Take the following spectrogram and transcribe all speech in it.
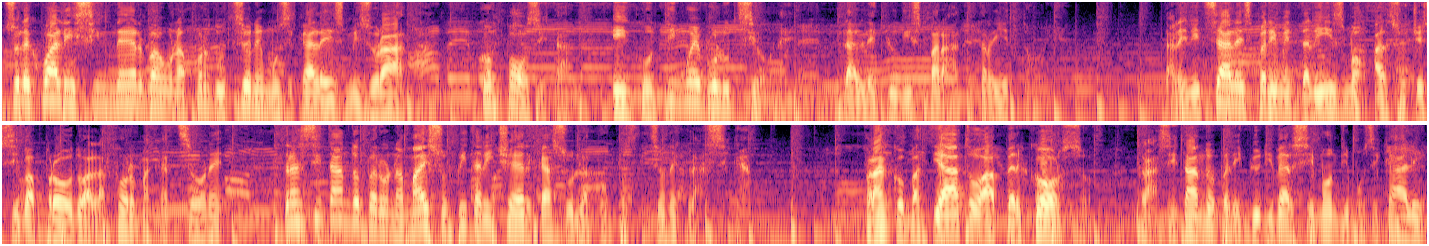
sulle quali si innerva una produzione musicale smisurata, composita e in continua evoluzione dalle più disparate traiettorie. Dall'iniziale sperimentalismo al successivo approdo alla forma canzone, transitando per una mai sopita ricerca sulla composizione classica. Franco Battiato ha percorso, transitando per i più diversi mondi musicali,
